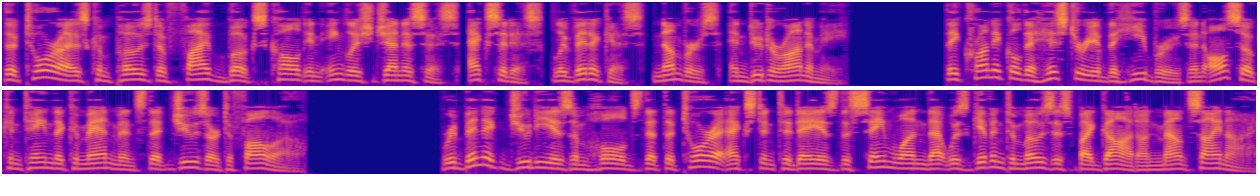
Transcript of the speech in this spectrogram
the Torah is composed of five books called in English Genesis, Exodus, Leviticus, Numbers, and Deuteronomy. They chronicle the history of the Hebrews and also contain the commandments that Jews are to follow. Rabbinic Judaism holds that the Torah extant today is the same one that was given to Moses by God on Mount Sinai.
